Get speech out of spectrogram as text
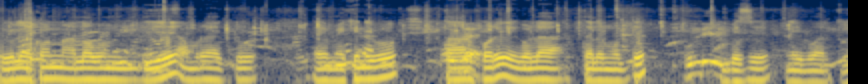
এগুলো এখন লবণ দিয়ে আমরা একটু মেখে নিব। তারপরে এগুলা তেলের মধ্যে বেছে নিব আর কি।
